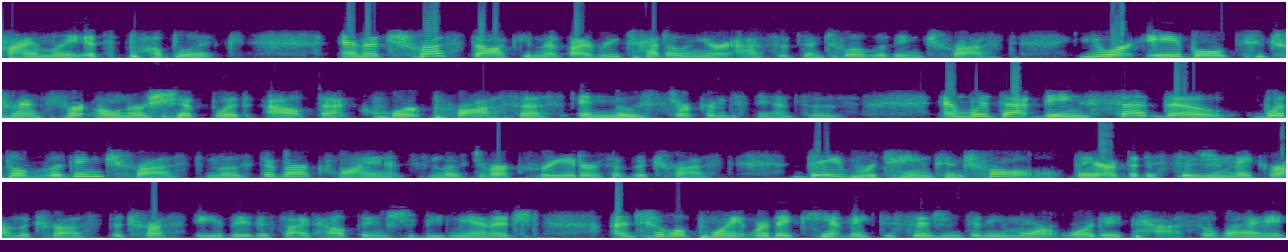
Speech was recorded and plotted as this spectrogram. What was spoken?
timely, it's public. And a trust document, by retitling your assets into a living trust, you are able to transfer ownership without that court process in most circumstances. And with that being said, though, with a living trust, most of our clients, most of our creators of the trust, they retain control. They are the decision maker on the trust, the trustee. They decide how things should be managed until a point where they can't make decisions anymore or they pass away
